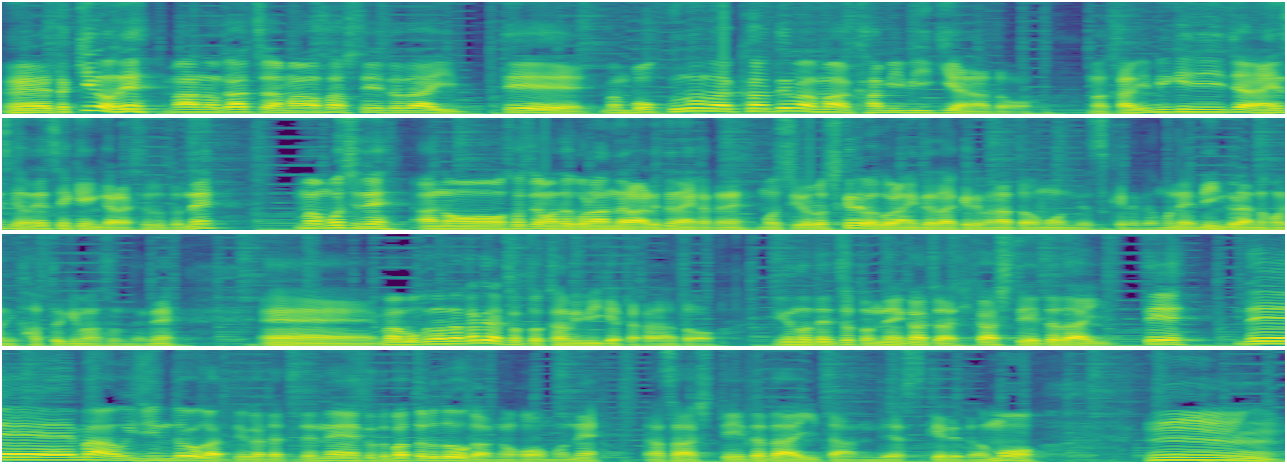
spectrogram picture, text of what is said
えーと、昨日ね、まあ、あの、ガチャ回させていただいて、まあ、僕の中では、まあ、神引きやなと。まあ、神引きじゃないんですけどね、世間からするとね。まあ、もしね、あのー、そちらまだご覧になられてない方ね、もしよろしければご覧いただければなと思うんですけれどもね、リンク欄の方に貼っときますんでね、えー、まあ僕の中ではちょっと神引けたかなというので、ちょっとね、ガチャ引かせていただいて、で、まあ、ウイジン動画っていう形でね、ちょっとバトル動画の方もね、出させていただいたんですけれども、うーん、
